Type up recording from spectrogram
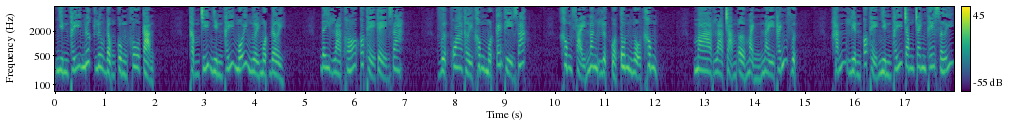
nhìn thấy nước lưu động cùng khô cạn, thậm chí nhìn thấy mỗi người một đời, đây là khó có thể kể ra, vượt qua thời không một cái thị giác, không phải năng lực của tôn ngộ không, mà là chạm ở mảnh này thánh vực, hắn liền có thể nhìn thấy trong tranh thế giới,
